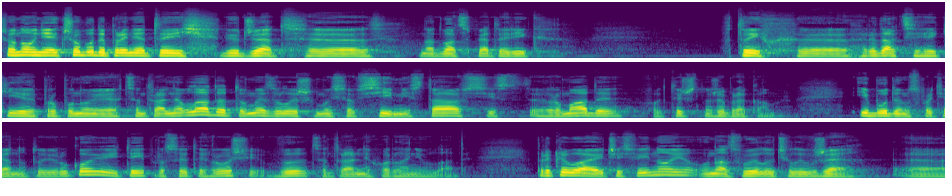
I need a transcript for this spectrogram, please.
Шановні, якщо буде прийнятий бюджет е, на 25 рік в тих е, редакціях, які пропонує центральна влада, то ми залишимося всі міста, всі громади фактично жебраками. І будемо з протягнутою рукою йти і просити гроші в центральних органів влади. Прикриваючись війною, у нас вилучили вже е,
